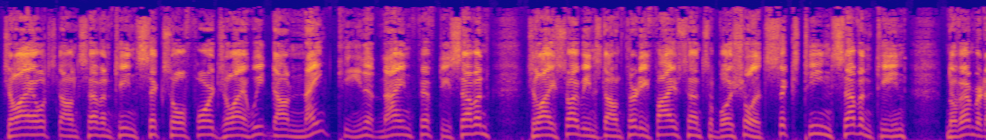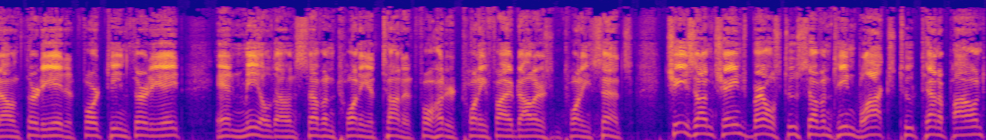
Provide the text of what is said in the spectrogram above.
July oats down 17, 604. July wheat down 19 at 957. July soybeans down 35 cents a bushel at 1617. November down 38 at 1438. And meal down 720 a ton at $425.20. Cheese unchanged. Barrels 217. Blocks 210 a pound.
